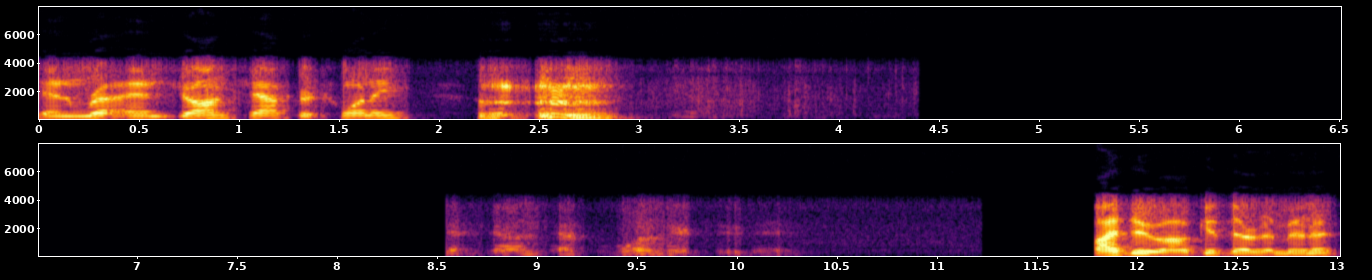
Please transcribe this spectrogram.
In, in John chapter 20, John chapter 1 here too, Dave. I do. I'll get there in a minute.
